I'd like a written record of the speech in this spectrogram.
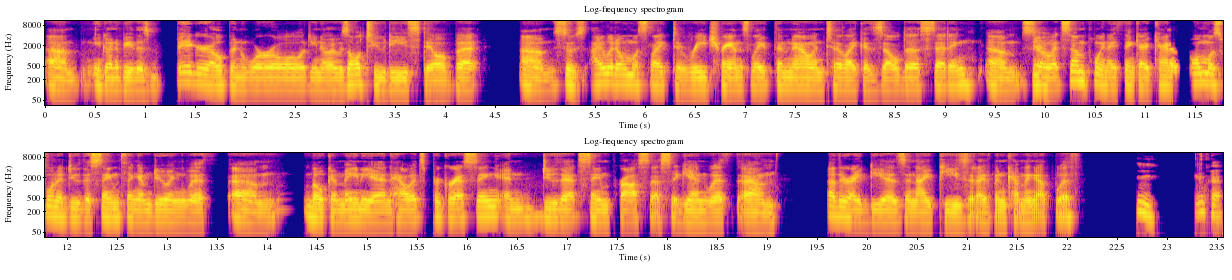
um, going to be this bigger open world. You know, it was all 2D still, but um, so I would almost like to retranslate them now into like a Zelda setting. Um, so at some point, I think I kind of almost want to do the same thing I'm doing with um, Mocha Mania and how it's progressing, and do that same process again with um, other ideas and IPs that I've been coming up with. Hmm. Okay.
